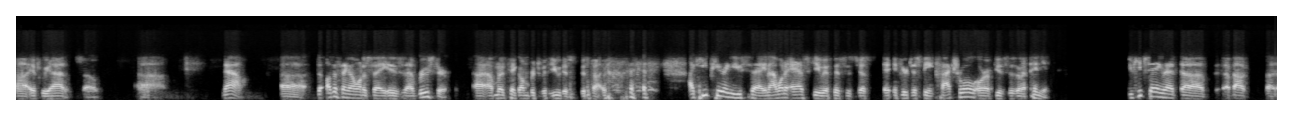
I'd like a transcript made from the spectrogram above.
uh, if we had him. So um, now, uh, the other thing I want to say is uh, Rooster. I'm going to take umbrage with you this this time. I keep hearing you say, and I want to ask you if this is just if you're just being factual or if this is an opinion. You keep saying that uh, about uh,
